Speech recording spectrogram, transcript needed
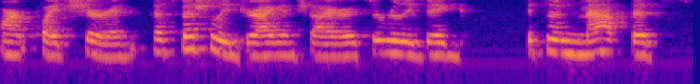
aren't quite sure, and especially Dragonshire. It's a really big. It's a map that's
